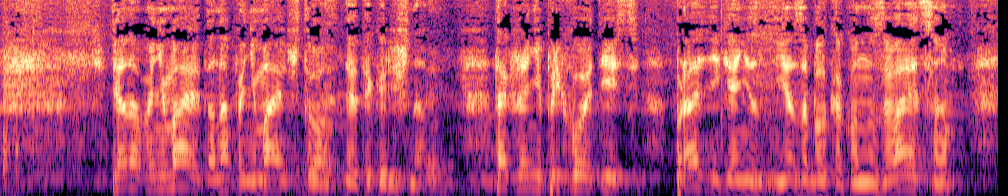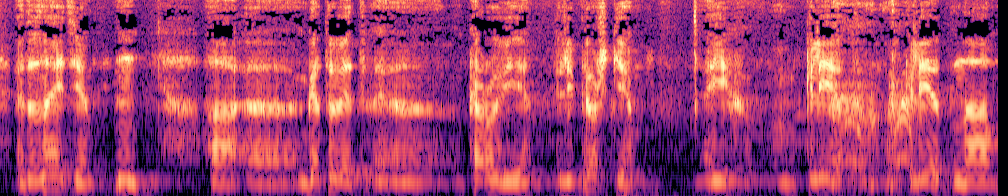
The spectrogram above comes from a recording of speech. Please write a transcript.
Она понимает, она понимает, что это Кришна. Также они приходят, есть праздники, не, я забыл, как он называется. Это, знаете, а, э, готовят э, коровьи лепешки, их клеят, клеят на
